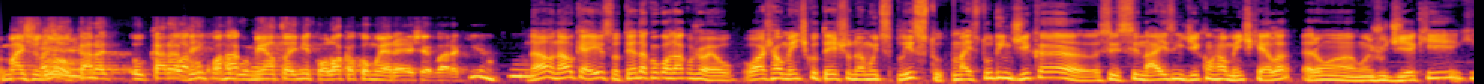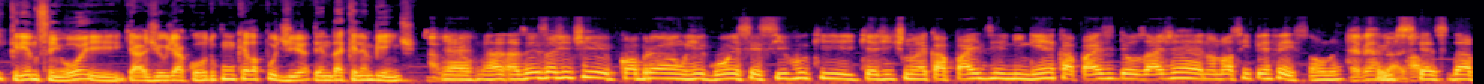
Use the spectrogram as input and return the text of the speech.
Imaginou? O cara, o cara vem com argumento com... aí me coloca como herege agora aqui? Não, não, que é isso. Tenta concordar com o Joel. Eu acho realmente que o texto não é muito explícito, mas tudo indica, esses sinais indicam realmente que ela era uma, uma judia que, que cria no Senhor e que agiu de acordo com o que ela podia dentro daquele ambiente. É, às vezes a gente cobra um rigor excessivo que, que a gente não é capaz e ninguém é capaz e Deus age é na nossa imperfeição, né? É verdade. A gente esquece da.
